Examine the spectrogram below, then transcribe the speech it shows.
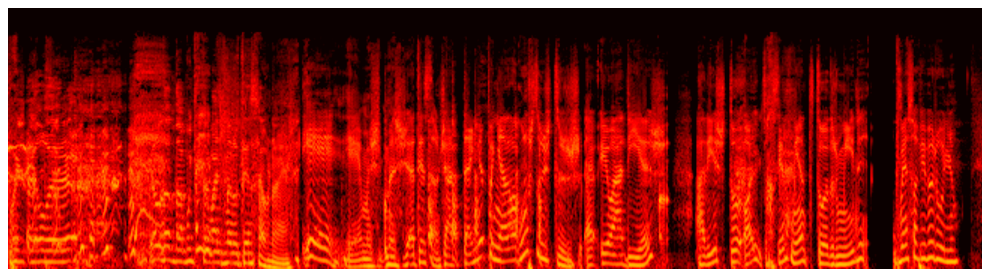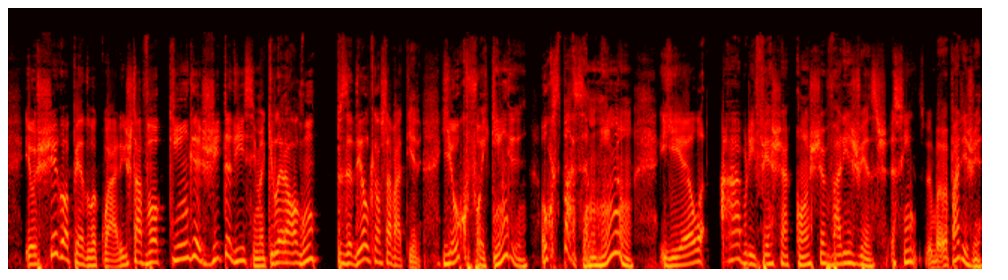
Pois ele. eh, ele dá muito trabalho de manutenção, não é? É, é, mas, mas atenção, já tenho apanhado alguns sustos. Eh, Eu há dias, há dias estou, olha, recentemente estou a dormir, começo a ouvir barulho. Eu chego ao pé do aquário e estava o King agitadíssimo. Aquilo era algum pesadelo que ele estava a ter. E eu, que foi, King? O que se passa, menino? E ele abre e fecha a concha várias vezes. Assim, várias vezes.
